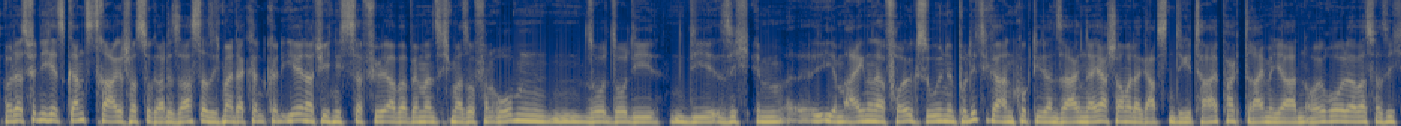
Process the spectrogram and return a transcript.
Aber das finde ich jetzt ganz tragisch, was du gerade sagst. Also ich meine, da könnt, könnt ihr natürlich nichts dafür, aber wenn man sich mal so von oben so, so die, die sich im äh, ihrem eigenen Erfolg suhlenden Politiker anguckt, die dann sagen, naja, schau mal, da gab es einen Digitalpakt, drei Milliarden Euro oder was weiß ich,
